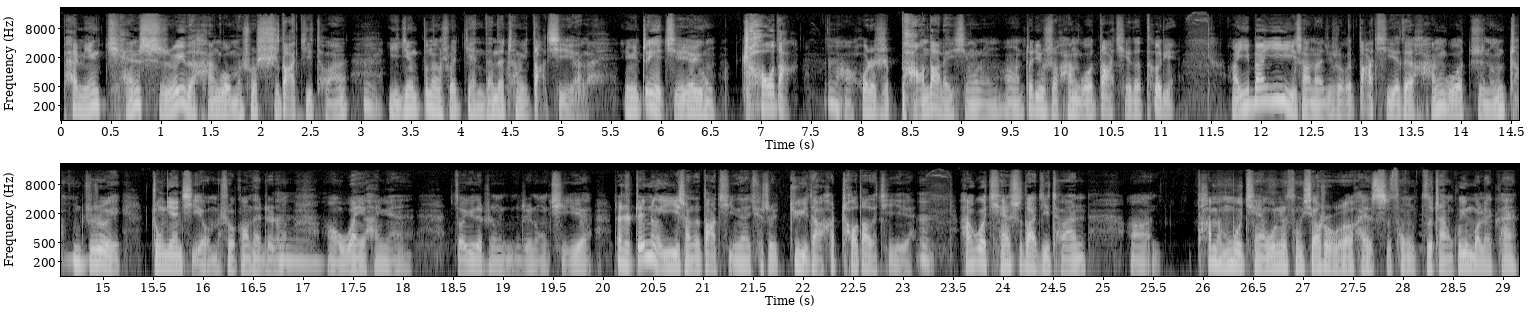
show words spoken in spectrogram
排名前十位的韩国，我们说十大集团，嗯，已经不能说简单的称为大企业了，因为这些企业要用超大啊，或者是庞大来形容啊，这就是韩国大企业的特点。啊，一般意义上呢，就是个大企业在韩国只能称之为中间企业。我们说刚才这种啊，五万亿韩元。左右的这种这种企业，但是真正意义上的大企业呢，却是巨大和超大的企业。嗯，韩国前十大集团啊，他们目前无论从销售额还是从资产规模来看，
